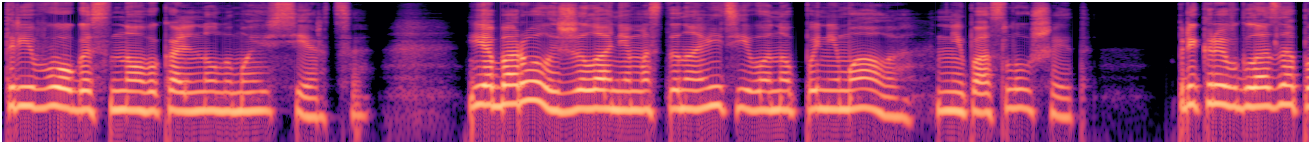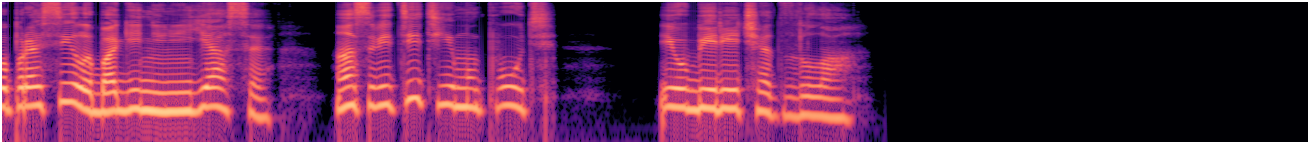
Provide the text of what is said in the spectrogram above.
Тревога снова кольнула мое сердце. Я боролась с желанием остановить его, но понимала, не послушает. Прикрыв глаза, попросила богиню Ниясе осветить ему путь и уберечь от зла.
